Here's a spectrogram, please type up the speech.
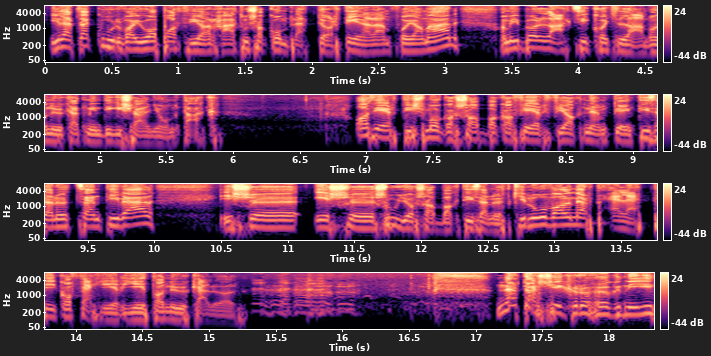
Illetve kurva jó a patriarhátus a komplett történelem folyamán, amiből látszik, hogy láma nőket mindig is elnyomták azért is magasabbak a férfiak, nem tudom, 15 centivel, és, és súlyosabbak 15 kilóval, mert elették a fehérjét a nők elől. Ne tessék röhögni,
